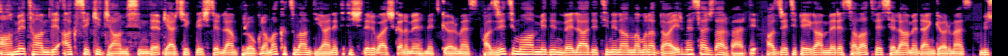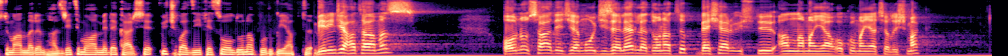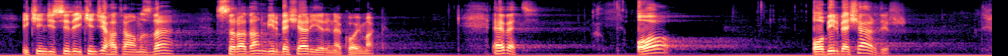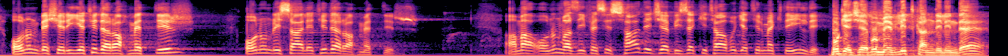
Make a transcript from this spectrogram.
Ahmet Hamdi Akseki Camisi'nde gerçekleştirilen programa katılan Diyanet İşleri Başkanı Mehmet Görmez, Hazreti Muhammed'in veladetinin anlamına dair mesajlar verdi. Hazreti Peygamber'e salat ve selam eden Görmez, Müslümanların Hazreti Muhammed'e karşı üç vazifesi olduğuna vurgu yaptı. Birinci hatamız onu sadece mucizelerle donatıp beşer üstü anlamaya, okumaya çalışmak. İkincisi de ikinci hatamız da sıradan bir beşer yerine koymak. Evet, o o bir beşerdir. Onun beşeriyeti de rahmettir, onun risaleti de rahmettir. Ama onun vazifesi sadece bize kitabı getirmek değildi. Bu gece bu Mevlid kandilinde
